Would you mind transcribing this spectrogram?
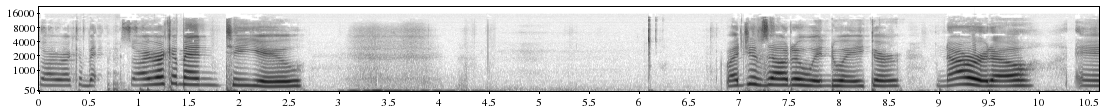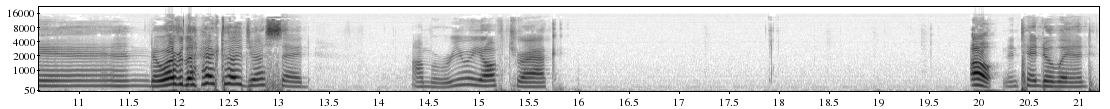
So I recommend. So I recommend to you. Legend of Zelda: Wind Waker, Naruto, and whatever the heck I just said. I'm really off track. Oh, Nintendo Land.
